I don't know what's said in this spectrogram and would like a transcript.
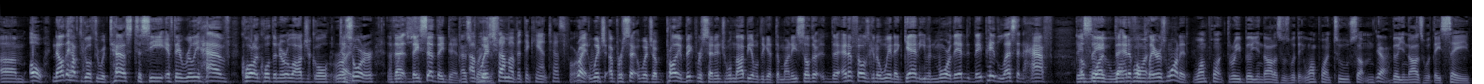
Um, oh, now they have to go through a test to see if they really have quote unquote the neurological Right. disorder that which- they said they did. That's of crazy. which some of it they can't test for. Right, which a percent, which a probably a big percentage will not be able to get the money. So the the NFL is going to win again even more. They had they paid less than half They of saved what the NFL point- players wanted. One point three billion dollars was what they. One point two something Yeah. billion dollars what they saved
